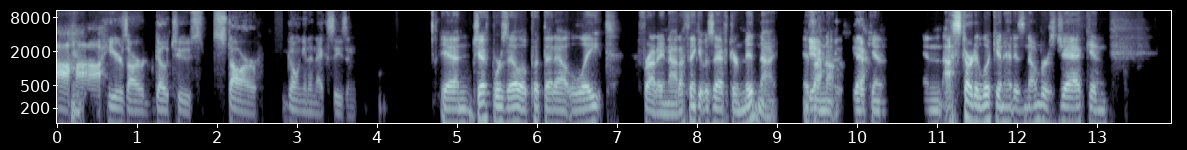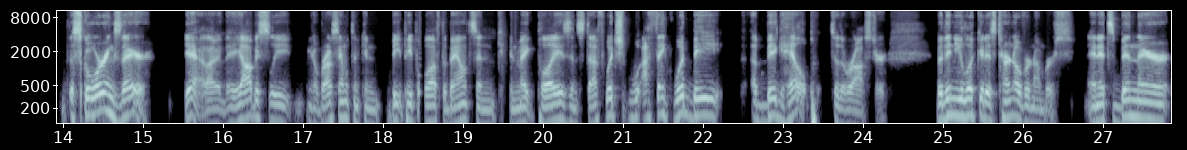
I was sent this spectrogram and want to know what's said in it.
aha. Here's our go-to star going into next season. Yeah, and Jeff Borzello put that out late Friday night. I think it was after midnight, if Yeah, I'm not yeah. mistaken. And I started looking at his numbers, Jack, and the scoring's there. Yeah, I mean, he obviously, you know, Bryce Hamilton can beat people off the bounce and can make plays and stuff, which I think would be a big help to the roster. But then you look at his turnover numbers, and it's been there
